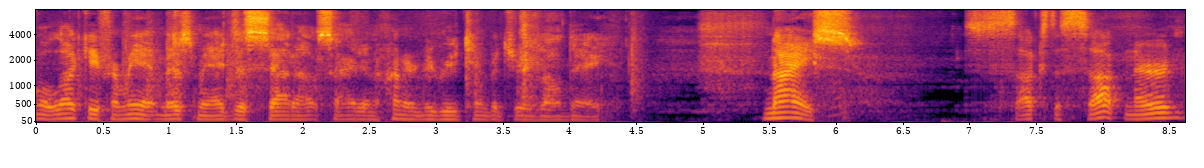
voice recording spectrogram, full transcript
Well, lucky for me, it missed me. I just sat outside in 100 degree temperatures all day. Nice. Sucks to suck, nerd.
